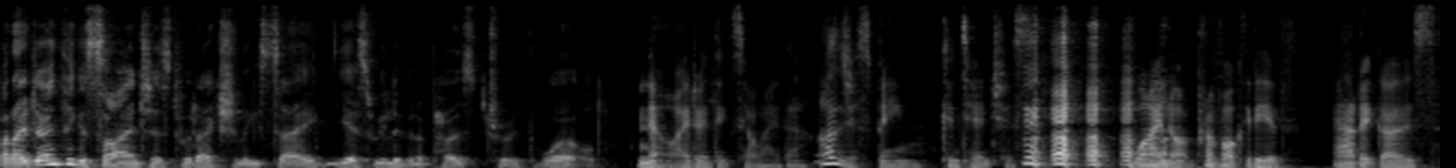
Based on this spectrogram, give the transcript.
but I don't think a scientist would actually say, yes, we live in a post truth world. No, I don't think so either. I was just being contentious. Why not? Provocative. Out it goes.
